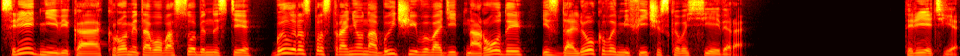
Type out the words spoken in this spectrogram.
В средние века, кроме того, в особенности, был распространен обычай выводить народы из далекого мифического севера. Третье.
